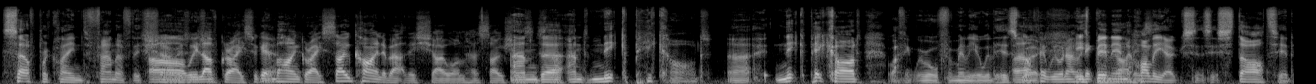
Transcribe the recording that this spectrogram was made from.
self-proclaimed fan of this show. Oh, we she? love Grace. We're getting Yeah. behind Grace. So kind about this show on her socials. and and uh, and Nick Pickard. Uh, Nick Pickard, well, I think we're all familiar with his I work. think we all know He's Nick been in Pickard is. Hollyoaks since it started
